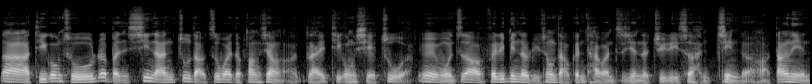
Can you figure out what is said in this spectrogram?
那提供除日本西南诸岛之外的方向啊，来提供协助啊。因为我们知道菲律宾的吕宋岛跟台湾之间的距离是很近的哈。当年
